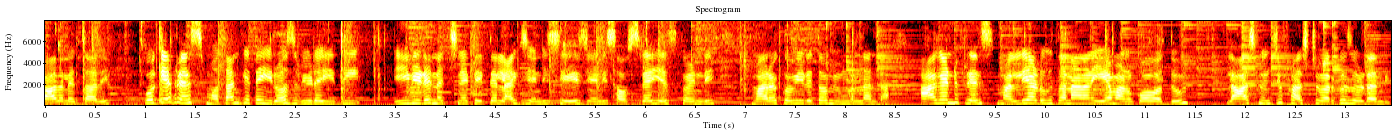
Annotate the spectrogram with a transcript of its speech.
బాధలు ఎత్తాది ఓకే ఫ్రెండ్స్ మొత్తానికి అయితే ఈరోజు వీడియో ఇది. ఈ వీడియో నచ్చినట్టయితే లైక్ చేయండి షేర్ చేయండి సబ్స్క్రైబ్ చేసుకోండి. మరొక వీడియోతో మీ ముందంట. ఆగండి ఫ్రెండ్స్ మళ్ళీ అడుగుతున్నానని ఏం అనుకోవద్దు. లాస్ట్ నుంచి ఫస్ట్ వరకు చూడండి.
